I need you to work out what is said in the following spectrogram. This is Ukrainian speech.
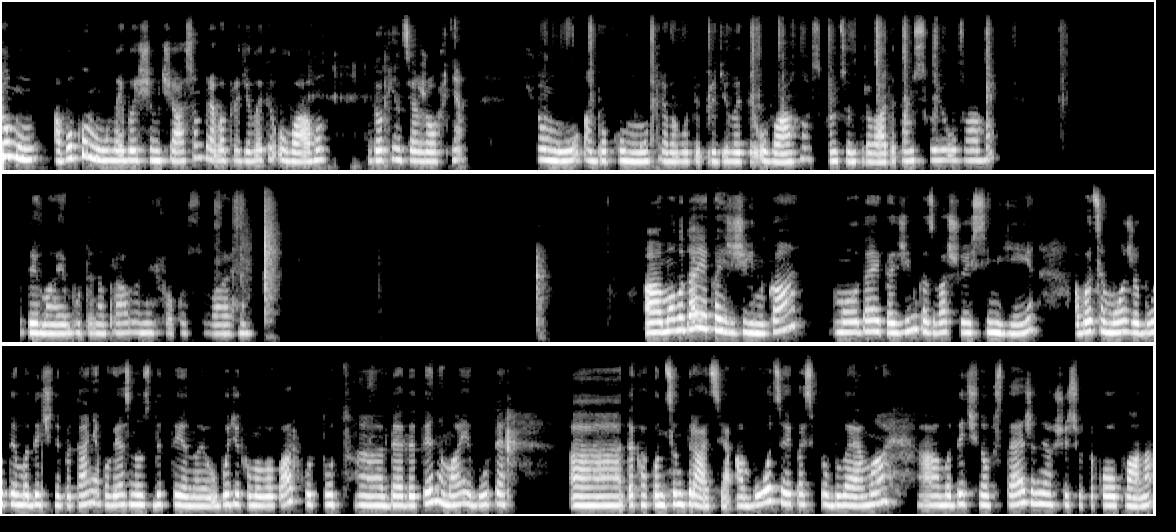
Чому або кому найближчим часом треба приділити увагу до кінця жовтня? Чому або кому треба буде приділити увагу, сконцентрувати там свою увагу? Куди має бути направлений фокус уваги? А молода якась жінка, молода якась жінка з вашої сім'ї, або це може бути медичне питання пов'язане з дитиною. У будь-якому випадку, тут, е, де дитина, має бути така концентрація, або це якась проблема, медичне обстеження, щось от такого плана.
